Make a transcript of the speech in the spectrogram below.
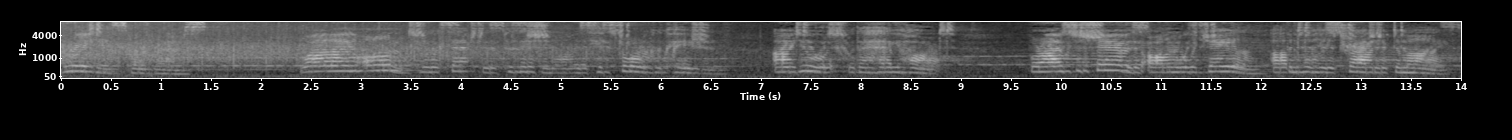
Greetings, programs. While I am honored to accept this position on this historic occasion, I do it with a heavy heart. For I was to share this honor with Jalen up until his tragic demise.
